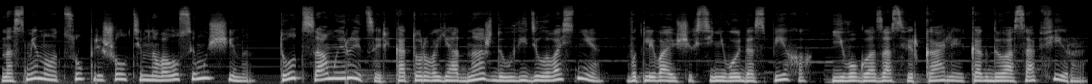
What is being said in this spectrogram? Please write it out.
На смену отцу пришел темноволосый мужчина, тот самый рыцарь, которого я однажды увидела во сне. В отливающих синевой доспехах его глаза сверкали, как два сапфира.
